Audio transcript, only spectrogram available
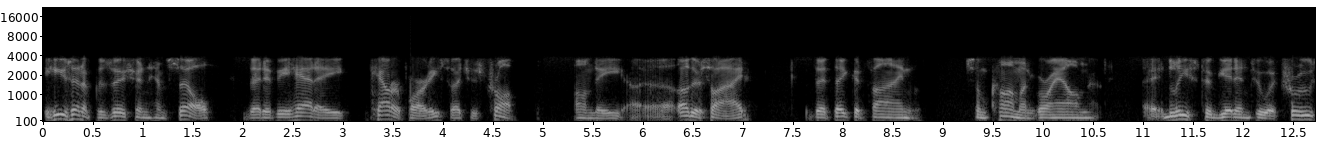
he's in a position himself that if he had a counterparty, such as Trump, on the uh, other side, that they could find some common ground, at least to get into a truce,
